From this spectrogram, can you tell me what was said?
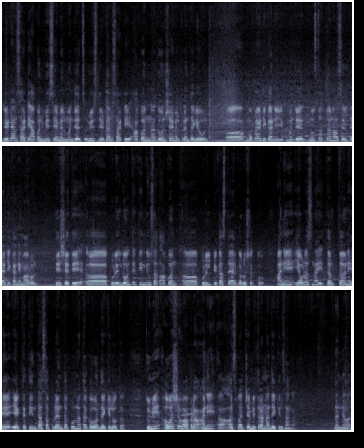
लिटरसाठी आपण वीस एम एल म्हणजेच वीस लिटरसाठी आपण दोनशे एम एलपर्यंत घेऊन मोकळ्या ठिकाणी म्हणजे नुसतं तण असेल त्या ठिकाणी मारून ती शेती पुढील दोन ते तीन दिवसात आपण पुढील पिकास तयार करू शकतो. आणि एवढंच नाही तर तण हे एक ते तीन तासापर्यंत पूर्णतः कवर देखील होतं. तुम्ही अवश्य वापरा आणि आसपासच्या मित्रांना देखील सांगा. धन्यवाद.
